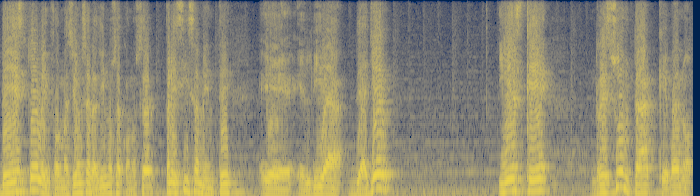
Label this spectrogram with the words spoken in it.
De esto la información se la dimos a conocer precisamente eh, el día de ayer. Y es que resulta que, bueno,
